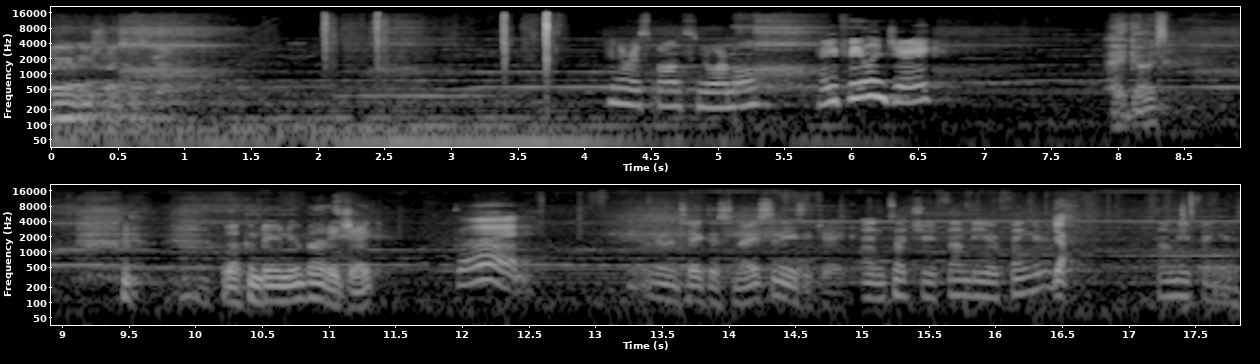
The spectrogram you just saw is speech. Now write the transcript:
flurry of reflex is good. Pin response normal. How you feeling, Jake? Hey, guys. Welcome to your new body, Jake. Good. We're gonna take this nice and easy, Jake. And touch your thumb to your fingers? Yeah. Thumb to your fingers.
